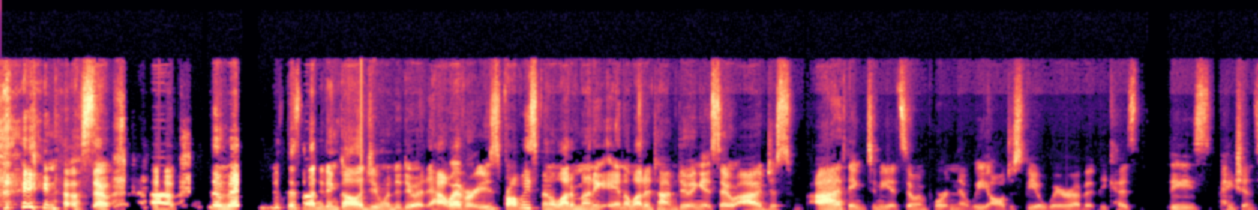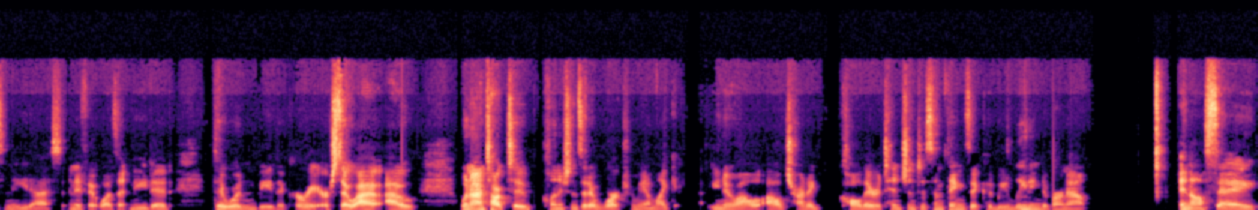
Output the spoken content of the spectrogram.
you know? So um, so maybe you just decided in college you wanted to do it. However you probably spent a lot of money and a lot of time doing it. So i just i think to me it's so important that we all just be aware of it because these patients need us and if it wasn't needed there wouldn't be the career so i i when I talk to clinicians that have worked for me, I'm like, you know, I'll I'll try to call their attention to some things that could be leading to burnout. And I'll say,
